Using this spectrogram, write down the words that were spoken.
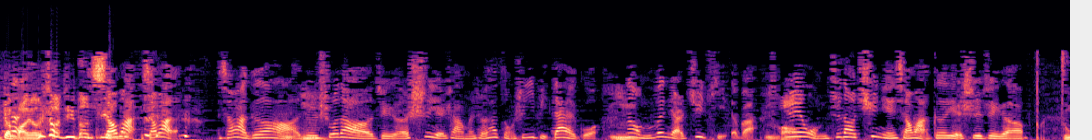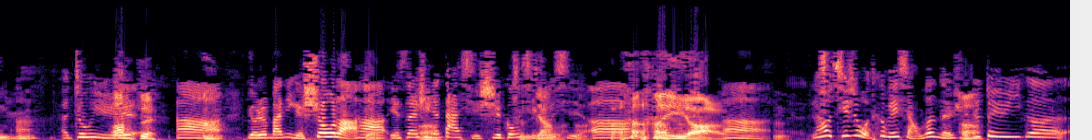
干嘛要 上这道题？小马，小马。小马哥啊，嗯。就是说到这个事业上的时候，他总是一笔带过。嗯。那我们问点具体的吧，嗯。因为我们知道去年小马哥也是这个终于。啊，呃，终于啊对。啊，有人把你给收了哈，也算是一件大喜事，恭喜恭喜啊。啊！哎呀，啊，然后其实我特别想问的是，啊。就对于一个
